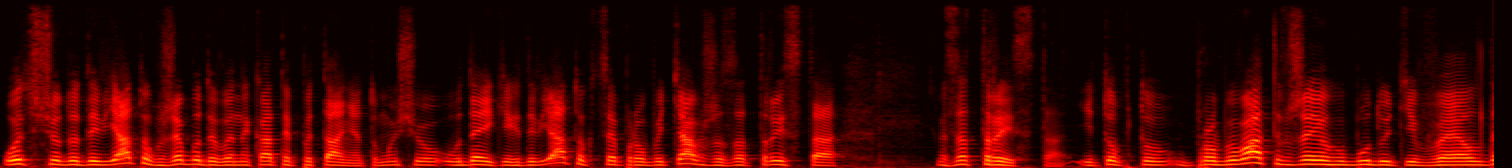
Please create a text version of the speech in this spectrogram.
От щодо дев'яток вже буде виникати питання, тому що у деяких дев'яток це пробиття вже за 300. За 300. І тобто пробивати вже його будуть і в ВЛД,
